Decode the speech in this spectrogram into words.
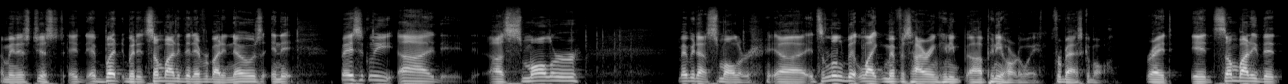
I mean, it's just, it, it, but but it's somebody that everybody knows, and it basically uh, a smaller maybe not smaller. Uh, it's a little bit like Memphis hiring Penny, uh, Penny Hardaway for basketball, right? It's somebody that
